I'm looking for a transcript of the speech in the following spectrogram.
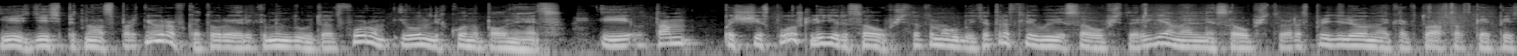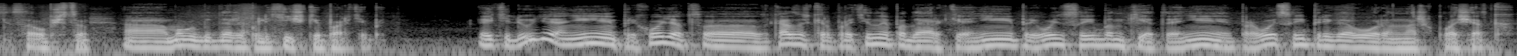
Есть 10-15 партнеров, которые рекомендуют этот форум, и он легко наполняется. И там почти сплошь лидеры сообществ. Это могут быть отраслевые сообщества, региональные сообщества, распределенные, как то авторская песня сообщества, а могут быть даже политические партии быть. Эти люди, они приходят э, заказывать корпоративные подарки, они приводят свои банкеты, они проводят свои переговоры на наших площадках,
